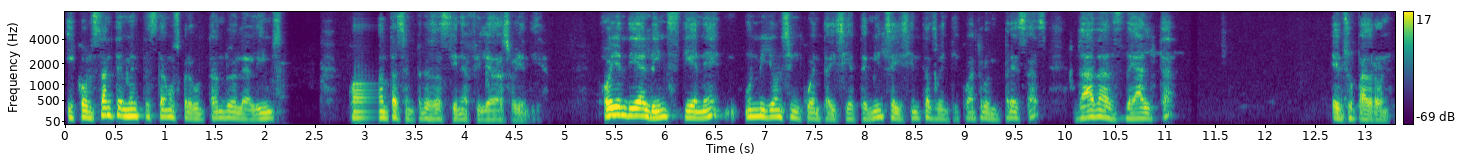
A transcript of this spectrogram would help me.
y constantemente estamos preguntándole al IMSS cuántas empresas tiene afiliadas hoy en día. Hoy en día el IMSS tiene 1.057.624 empresas dadas de alta en su padrón.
